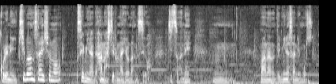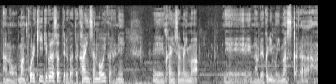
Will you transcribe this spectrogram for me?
これね一番最初のセミナーで話してる内容なんですよ。実はね。うん。まあなので皆さんにもあの、まあ、これ聞いてくださってる方会員さんが多いからね、えー、会員さんが今、えー、何百人もいますから、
